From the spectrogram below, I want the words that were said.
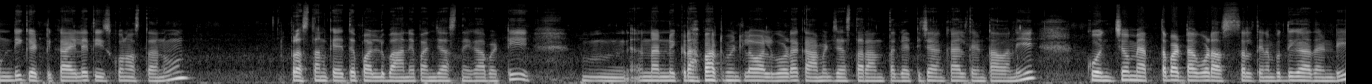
ఉండి గట్టి కాయలే తీసుకొని వస్తాను. ప్రస్తుతానికైతే పళ్ళు బాగానే పనిచేస్తున్నాయి కాబట్టి నన్ను ఇక్కడ అపార్ట్మెంట్లో వాళ్ళు కూడా కామెంట్ చేస్తారు అంత గట్టి జాంకాయలు తింటావని. కొంచెం మెత్తబడ్డా కూడా అస్సలు తినబుద్ధి కాదండి.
